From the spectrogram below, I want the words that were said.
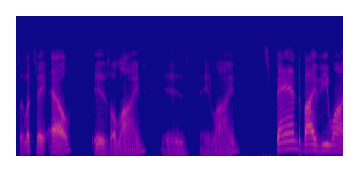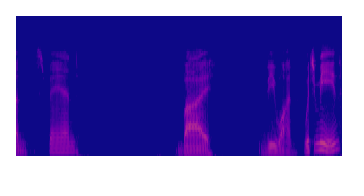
So let's say L is a line, is a line spanned by v1, spanned by v1, which means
